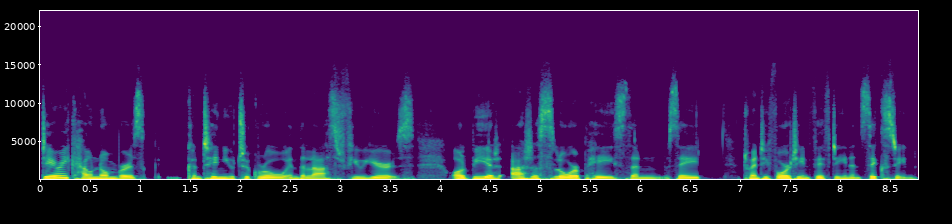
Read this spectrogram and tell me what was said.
Dairy cow numbers continue to grow in the last few years, albeit at a slower pace than say 2014, 15, and 16.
